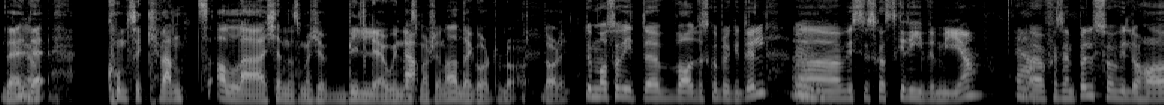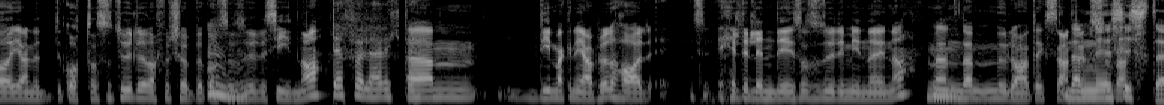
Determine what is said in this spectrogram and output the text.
Det, Ja. det Konsekvent alle jeg kjenner som har kjøpt billige Windows-maskiner, det går dårlig. Du må også vite hva du skal bruke til. Mm. Uh, hvis du skal skrive mye, Ja. uh, for eksempel, så vil du ha gjerne et godt tastatur, eller i hvert fall kjøpe et godt tastatur mm. ved siden av. Det føler jeg er viktig. Um, de Mac-ene jeg har prøvd, har helt elendig tastatur i mine øyne, men Mm. det er mulig å ha et eksternt. De siste,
